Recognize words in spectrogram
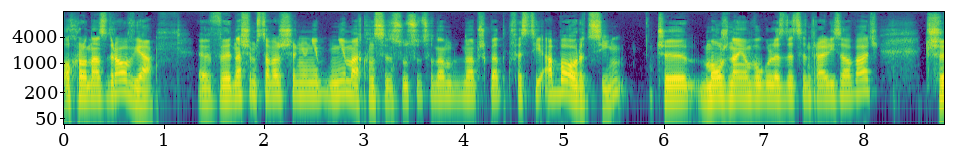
ochrona zdrowia. W naszym stowarzyszeniu nie, nie ma konsensusu co do na przykład kwestii aborcji. Czy można ją w ogóle zdecentralizować? Czy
